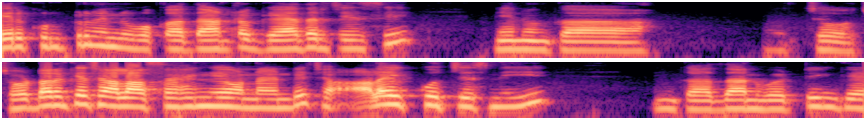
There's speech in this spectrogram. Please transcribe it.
ఏరుకుంటూ నేను ఒక దాంట్లో గ్యాదర్ చేసి నేను ఇంకా చూడడానికే చాలా అసహ్యంగా ఉన్నాయండి. చాలా ఎక్కువ వచ్చేసినాయి. ఇంకా దాన్ని బట్టి ఇంకా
